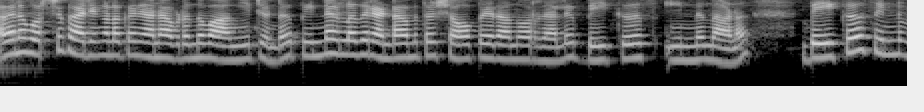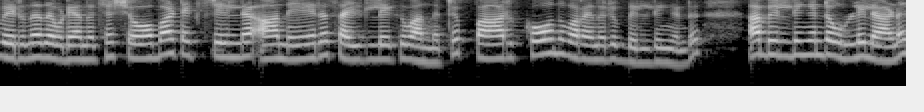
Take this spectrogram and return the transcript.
അങ്ങനെ കുറച്ച് കാര്യങ്ങളൊക്കെ ഞാൻ അവിടെ നിന്ന് വാങ്ങിയിട്ടുണ്ട്. പിന്നെ ഉള്ളത് രണ്ടാമത്തെ ഷോപ്പ് ഏതാന്ന് പറഞ്ഞാൽ ബേക്കേഴ്സ് ഇൻ എന്നാണ്. ബേക്കേഴ്സ് ഇൻ വരുന്നത് എവിടെയാണെന്ന് വെച്ചാൽ ശോഭ ടെക്സ്റ്റൈലിന്റെ ആ നേരെ സൈഡിലേക്ക് വന്നിട്ട് പാർക്കോ എന്ന് പറയുന്നൊരു ബിൽഡിംഗ് ഉണ്ട്. ആ ബിൽഡിങ്ങിന്റെ ഉള്ളിലാണ്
